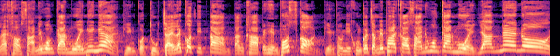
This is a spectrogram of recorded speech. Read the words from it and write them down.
และข่าวสารในวงการมวยง่ายๆ เพียงกดถูกใจและกดติดตามตั้งค่าเป็นเห็นโพสต์ก่อน เพียงเท่านี้คุณก็จะไม่พลาดข่าวสารในวงการมวยอย่างแน่นอน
